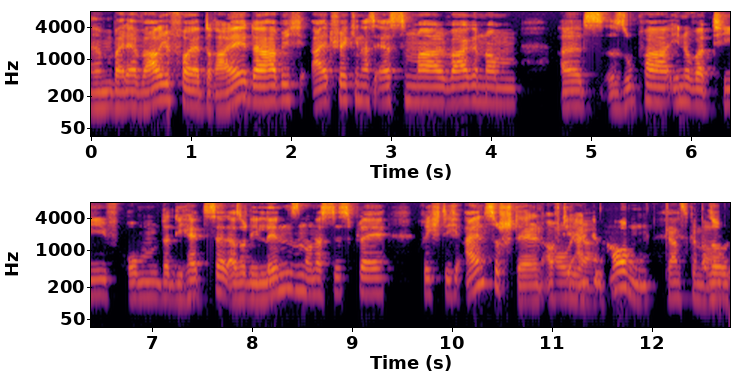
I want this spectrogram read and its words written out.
Ähm, bei der Vario Feuer 3, da habe ich Eye-Tracking das erste Mal wahrgenommen als super innovativ, um die Headset, also die Linsen und das Display richtig einzustellen auf oh, die ja. eigenen Augen. Ganz genau. Also,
